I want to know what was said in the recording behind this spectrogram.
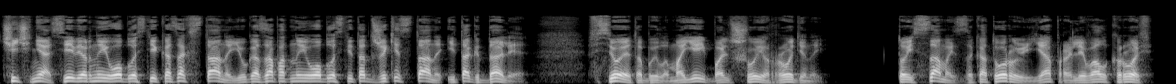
Чечня, северные области Казахстана, юго-западные области Таджикистана и так далее. Все это было моей большой родиной. Той самой, за которую я проливал кровь,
